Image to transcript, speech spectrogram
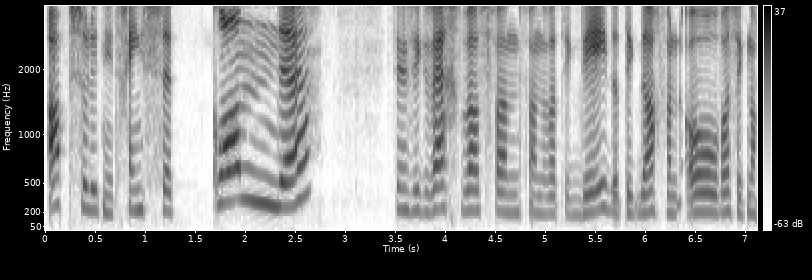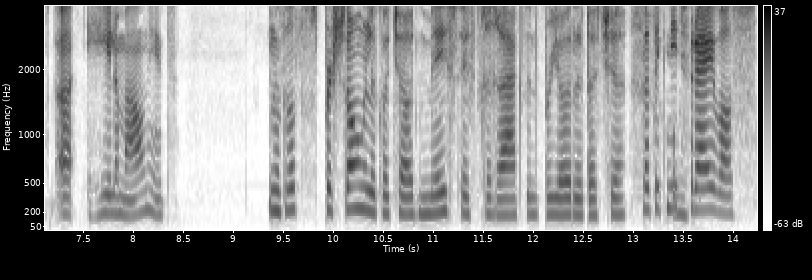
Absoluut niet. Geen seconde sinds ik weg was van, van wat ik deed, dat ik dacht van, oh, was ik nog uh, helemaal niet. Want wat is persoonlijk wat jou het meest heeft geraakt in de periode dat je... Dat ik niet vrij was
